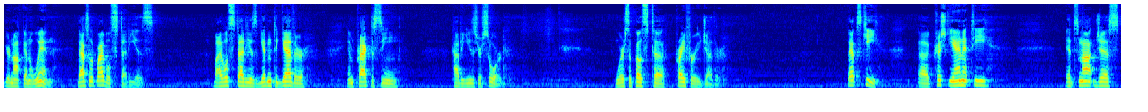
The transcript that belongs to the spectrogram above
you're not going to win. That's what Bible study is. Bible study is getting together and practicing how to use your sword. We're supposed to pray for each other. That's key. Uh, Christianity, it's not just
